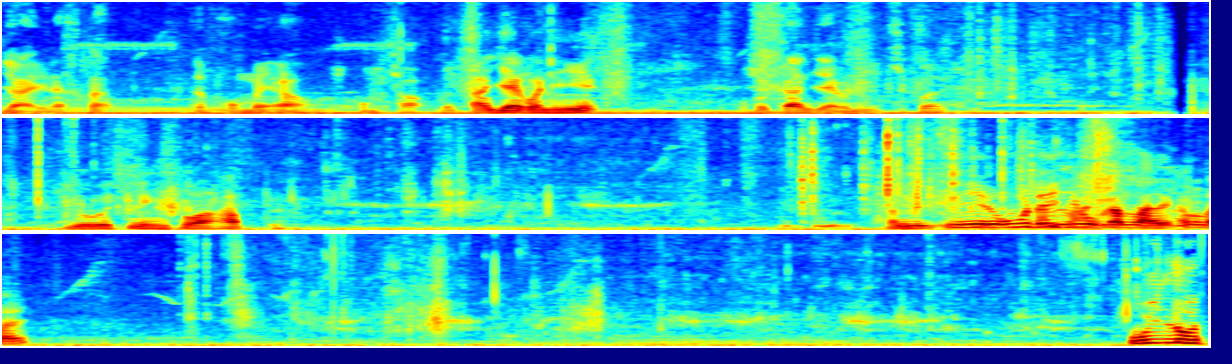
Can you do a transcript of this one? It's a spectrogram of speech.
ใหญ่นะครับ แต่ผมไม่เอา ผมชอบไม่ชออะบใหญ่กว่านี้ ผมเป็นการใหญ่กว่านี้คิปเปอร์อยู่อีกหนึ่งตัวครับ อันนี้นี่อู้ได้อยู่กันไหลกันไหล อุ้ยหลุด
